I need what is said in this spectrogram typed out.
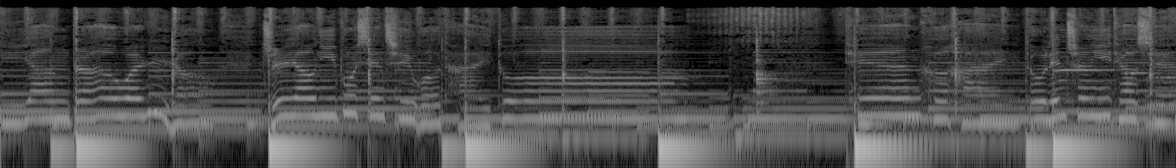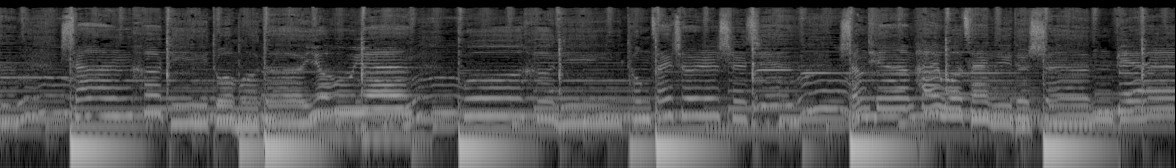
一样的温柔，只要你不嫌弃我太多。天和海都连成一条线，山和地多么的悠远。我和你同在这人世间，上天安排我在你的身边。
